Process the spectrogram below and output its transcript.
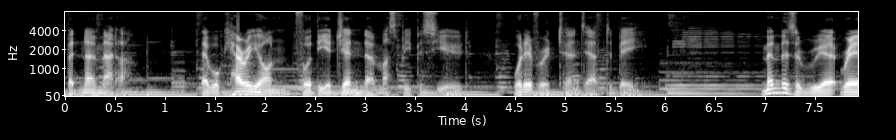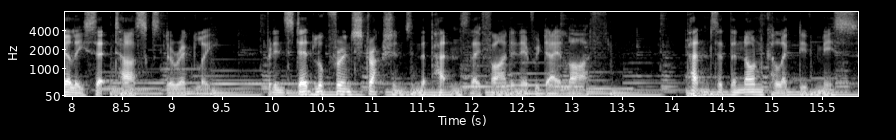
But no matter. They will carry on, for the agenda must be pursued, whatever it turns out to be. Members are rarely set tasks directly, but instead look for instructions in the patterns they find in everyday life. Patterns that the non collective miss,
